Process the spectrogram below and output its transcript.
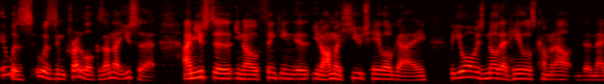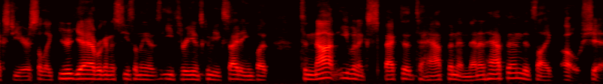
it was it was incredible because I'm not used to that. I'm used to you know thinking eh, you know I'm a huge Halo guy but you always know that Halo's coming out the next year. So like you're yeah, we're gonna see something that's E3 and it's gonna be exciting, but to not even expect it to happen and then it happened, it's like, oh shit,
